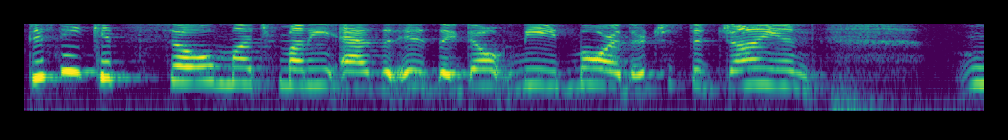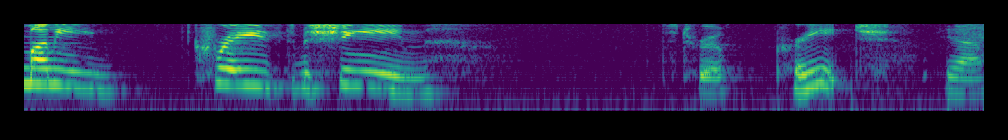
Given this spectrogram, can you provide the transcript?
Disney gets so much money as it is. They don't need more. They're just a giant money crazed machine. It's true. Preach. Yeah.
